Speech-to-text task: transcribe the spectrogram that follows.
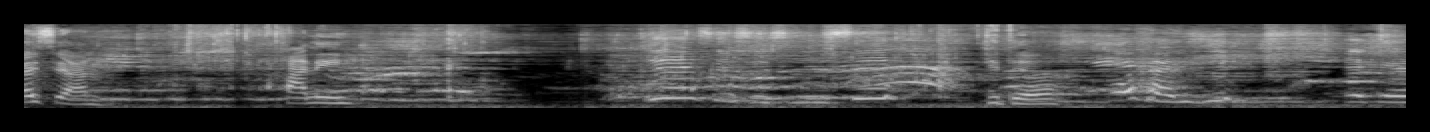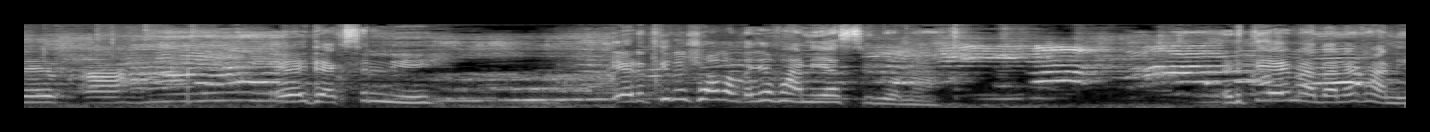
এই চান পানি। কিতে এই দেখছেন নি? এটা কিন্তু সকাল থেকে পানি আসছিল না। এটা এই মাদানে পানি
